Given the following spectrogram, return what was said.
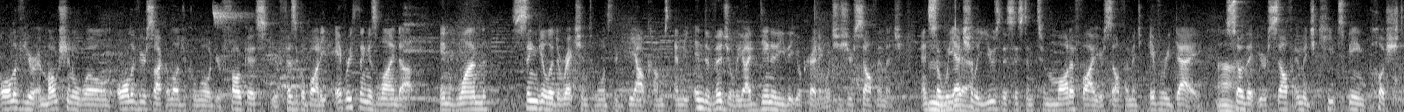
all of your emotional world, all of your psychological world, your focus, your physical body, everything is lined up in one singular direction towards the, the outcomes and the individual, the identity that you're creating, which is your self-image. And so we yeah. actually use the system to modify your self-image every day, so that your self-image keeps being pushed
